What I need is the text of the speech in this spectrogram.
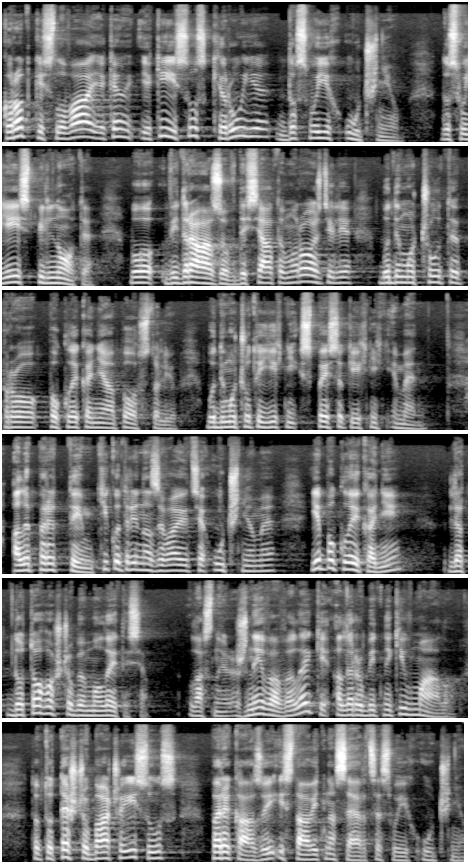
Короткі слова, які, які Ісус керує до своїх учнів, до своєї спільноти. Бо відразу в 10 розділі будемо чути про покликання апостолів, будемо чути їхній список їхніх імен. Але перед тим, ті, котрі називаються учнями, є покликані для, до того, щоб молитися. Власне, жнива великі, але робітників мало. Тобто те, що бачить Ісус, переказує і ставить на серце своїх учнів.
